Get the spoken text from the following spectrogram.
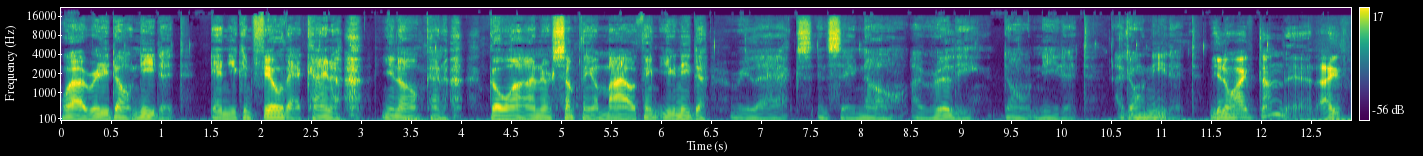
well i really don't need it and you can feel that kind of, you know, kind of go on or something, a mild thing, you need to relax and say, no, I really don't need it. I don't need it. You know, I've done that. I've.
